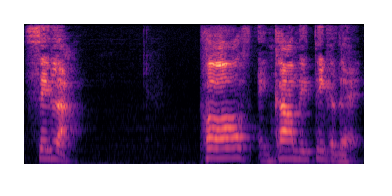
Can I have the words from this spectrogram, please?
Selah. Pause and calmly think of that.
